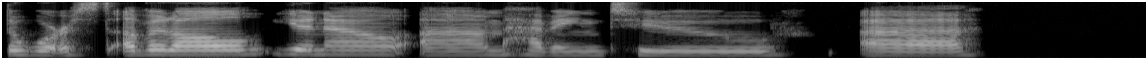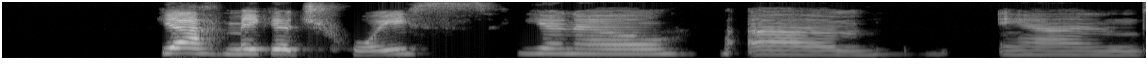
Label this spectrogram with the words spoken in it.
the worst of it all you know? Um having to uh yeah make a choice you know? Um and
